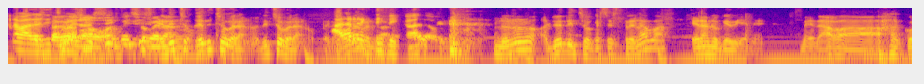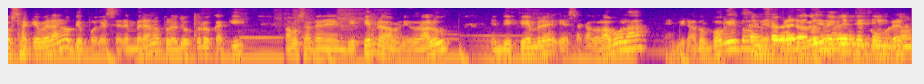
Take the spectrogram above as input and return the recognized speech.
Grabado, has Está dicho grabado. verano. has dicho Sí, sí, he, verano. dicho, he dicho verano, he dicho verano. Pero Ahora ahora es verdad. rectificado. No, no, no. Yo he dicho que se estrenaba el año que viene. Me daba cosa que verano, que puede ser en verano, pero yo creo que aquí vamos a tener en diciembre, me ha venido la luz. En diciembre he sacado la bola, he mirado un poquito. En febrero vida, 2025. hombre. ¿no?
